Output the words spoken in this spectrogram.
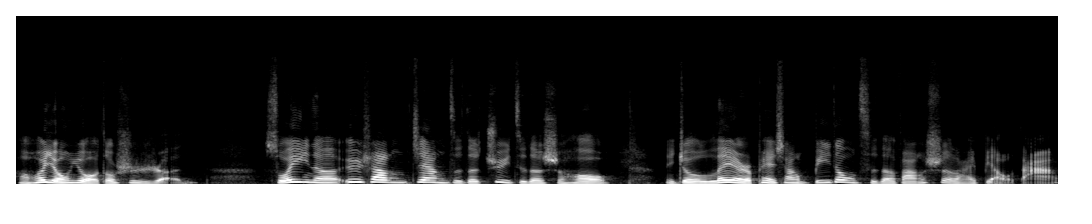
啊，会拥有的都是人。所以呢，遇上这样子的句子的时候，你就 layer 配上 be 动词的方式来表达。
